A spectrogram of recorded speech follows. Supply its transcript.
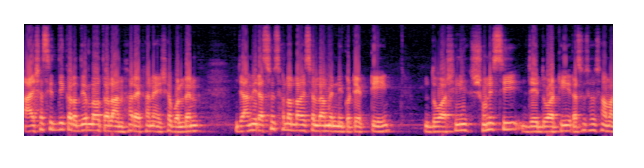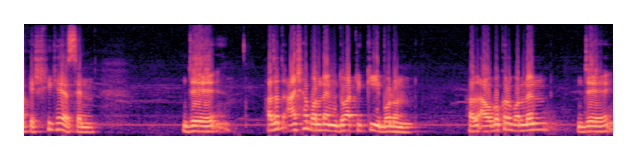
আয়সা সিদ্দিকা রদিউল্লাহ তাল আনহার এখানে এসে বললেন যে, আমি রাসুল সাল্লাহ সাল্লামের নিকটে একটি দোয়া শুনি শুনেছি যে দোয়াটি রাসুল আমাকে শিখিয়েছেন যে হজরত আয়সা বললেন, দোয়াটি কি বলুন? হজরত আবু বললেন যে,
